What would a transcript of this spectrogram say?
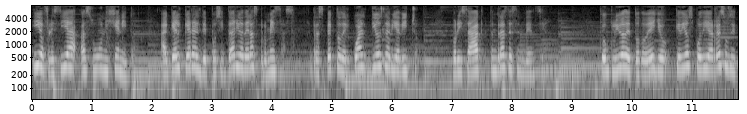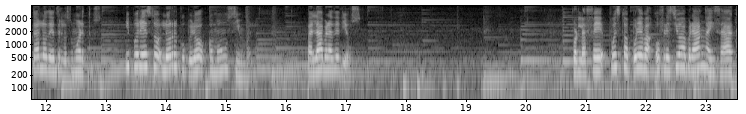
y ofrecía a su unigénito, aquel que era el depositario de las promesas, respecto del cual Dios le había dicho, por Isaac tendrás descendencia. Concluyó de todo ello que Dios podía resucitarlo de entre los muertos, y por eso lo recuperó como un símbolo. Palabra de Dios. Por la fe, puesto a prueba, ofreció Abraham a Isaac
